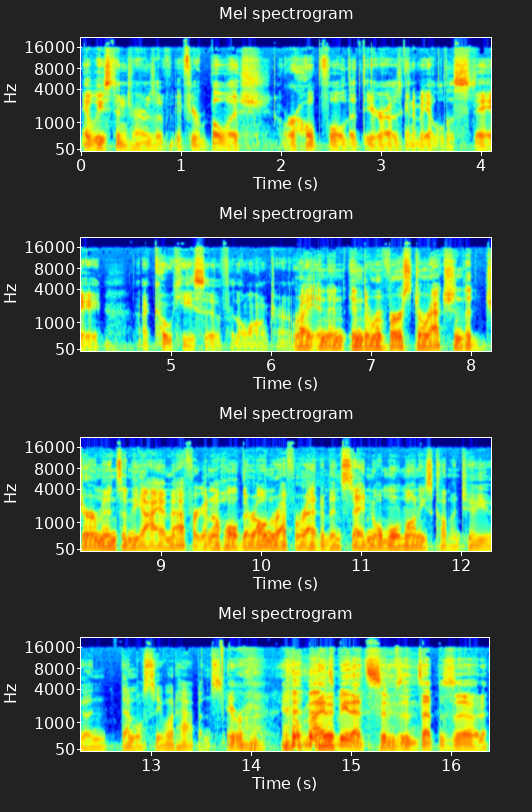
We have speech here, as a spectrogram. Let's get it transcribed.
at least in terms of if you're bullish or hopeful that the euro is going to be able to stay uh, cohesive for the long term. Right. And in, in the reverse direction, the Germans and the IMF are going to hold their own referendum and say no more money's coming to you. And then we'll see what happens. It, re- it reminds me of that Simpsons episode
